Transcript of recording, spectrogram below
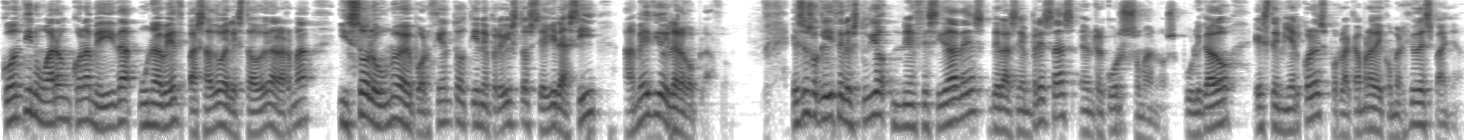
continuaron con la medida una vez pasado el estado de alarma y solo un 9% tiene previsto seguir así a medio y largo plazo. Eso es lo que dice el estudio Necesidades de las empresas en recursos humanos, publicado este miércoles por la Cámara de Comercio de España.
